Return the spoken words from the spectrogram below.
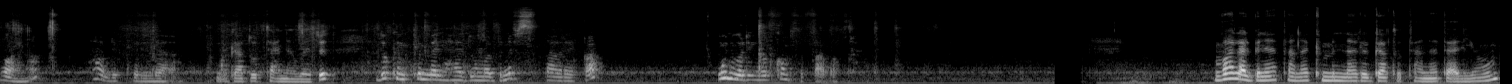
voilà هاوليك الكاطو تاعنا واجد. دوك نكمل هادوما بنفس الطريقة ونوريه لكم في الطبق. voilà البنات أنا كملنا الكاطو تاعنا تاع اليوم.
